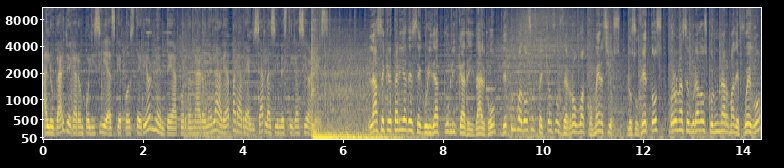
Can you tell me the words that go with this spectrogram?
Al lugar llegaron policías que posteriormente acordonaron el área para realizar las investigaciones. La Secretaría de Seguridad Pública de Hidalgo detuvo a dos sospechosos de robo a comercios. Los sujetos fueron asegurados con un arma de fuego,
